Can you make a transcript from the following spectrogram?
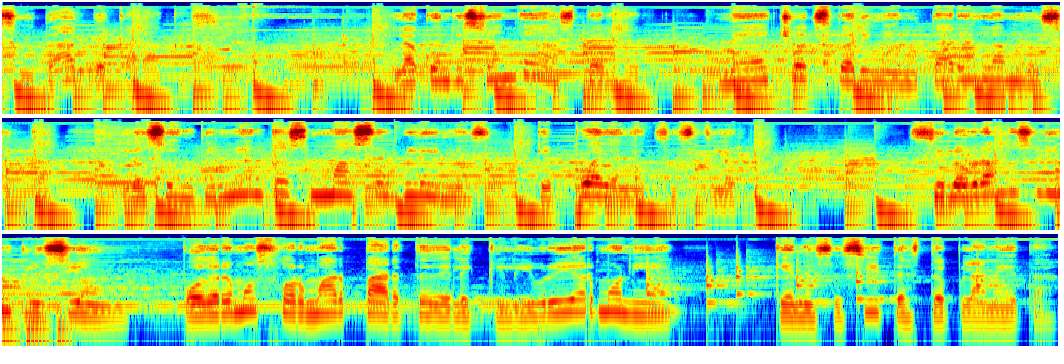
Ciudad de Caracas. La condición de Asperger me ha hecho experimentar en la música los sentimientos más sublimes que pueden existir. Si logramos la inclusión, podremos formar parte del equilibrio y armonía que necesita este planeta.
